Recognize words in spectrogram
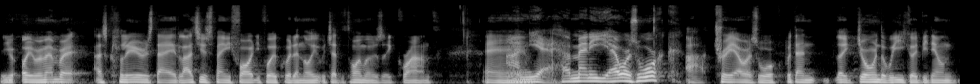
you, I remember it as clear as day. Lads used to pay me forty five quid a night, which at the time it was like grand. Um, And yeah, how many hours work? ah, three hours work. But then, like during the week, I'd be doing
